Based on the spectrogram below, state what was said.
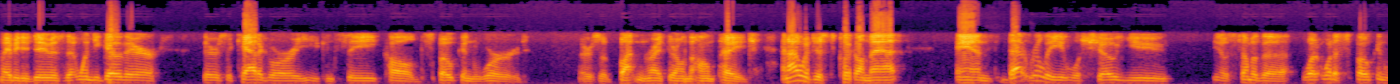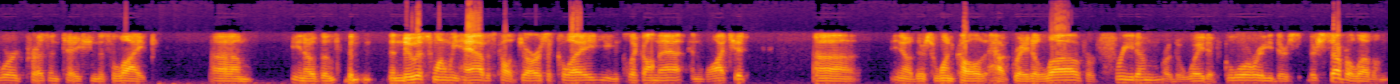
maybe to do is that when you go there, there's a category you can see called spoken word. There's a button right there on the home page, and I would just click on that, and that really will show you, you know, some of the what what a spoken word presentation is like. Um, you know, the, the the newest one we have is called Jars of Clay. You can click on that and watch it. Uh, you know, there's one called How Great a Love or Freedom or The Weight of Glory. There's there's several of them.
